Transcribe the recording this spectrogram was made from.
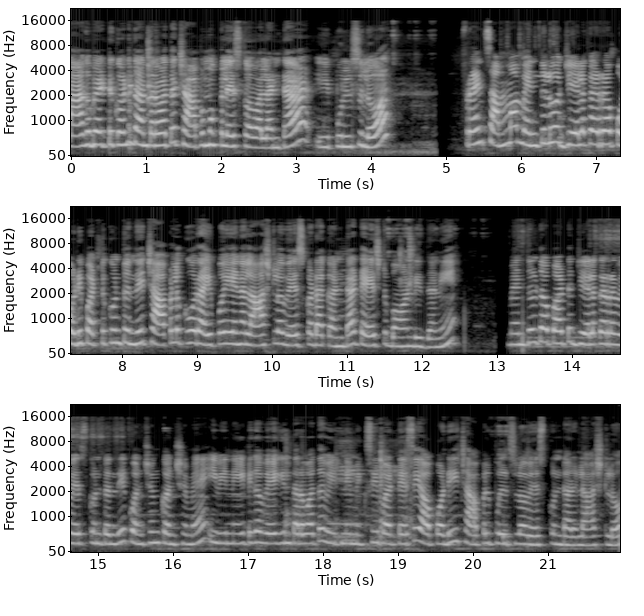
కాగబెట్టుకొని దాని తర్వాత చేప ముక్కలు వేసుకోవాలంట ఈ పులుసులో. ఫ్రెండ్స్ అమ్మ మెంతులు జీలకర్ర పొడి పట్టుకుంటుంది. చేపల కూర అయిపోయిన లాస్ట్లో వేసుకోడాకంట టేస్ట్ బాగుండిద్దని. మెంతులతో పాటు జీలకర్ర వేసుకుంటుంది కొంచెం కొంచెమే. ఇవి నీట్గా వేగిన తర్వాత వీటిని మిక్సీ పట్టేసి ఆ పొడి చేపల పులుసులో వేసుకుంటారు లాస్ట్లో.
